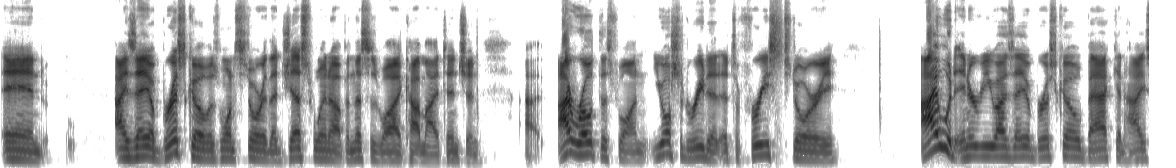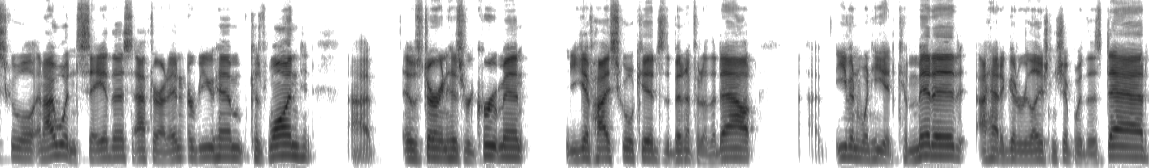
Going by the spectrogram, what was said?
and Isaiah Briscoe is one story that just went up, and this is why it caught my attention. I wrote this one. You all should read it. It's a free story. I would interview Isaiah Briscoe back in high school, and I wouldn't say this after I'd interview him because one, uh, it was during his recruitment. You give high school kids the benefit of the doubt. Uh, even when he had committed, I had a good relationship with his dad.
